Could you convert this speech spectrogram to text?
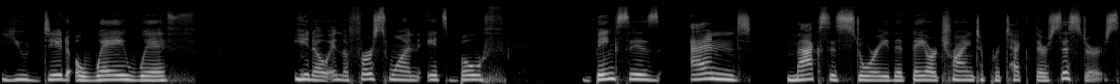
you did away with you know, in the first one it's both Binks's and Max's story that they are trying to protect their sisters.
